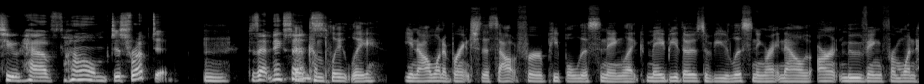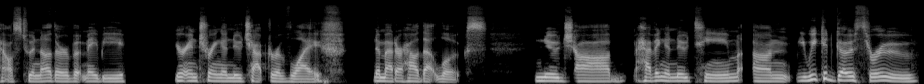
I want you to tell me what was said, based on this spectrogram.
to have home disrupted. Mm. Does that make sense? Yeah, completely. You know, I want to branch this out for people listening. Like maybe those of you listening right now aren't moving from one house to another, but maybe you're entering a new chapter of life, no matter how that looks. New job, having a new team. Um, we could go through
